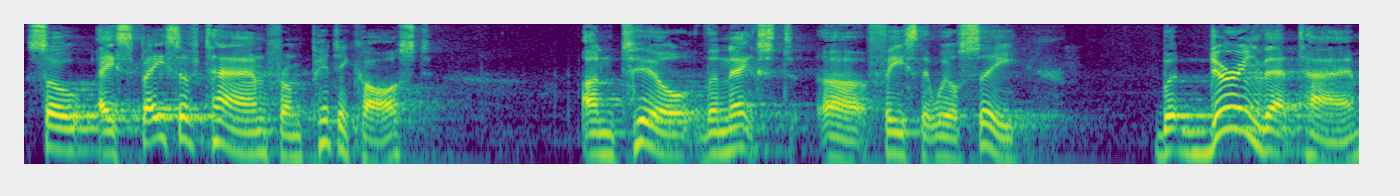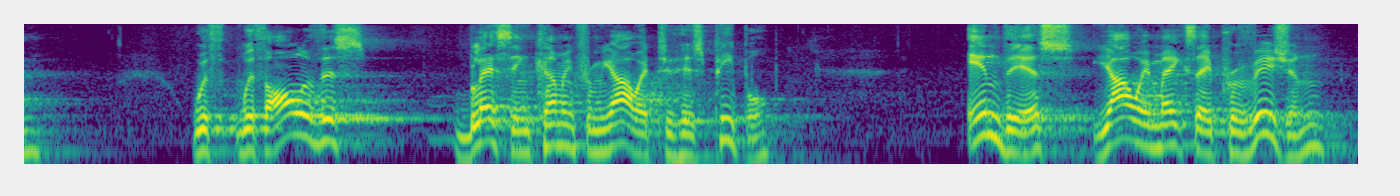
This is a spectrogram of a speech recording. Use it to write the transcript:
So, a space of time from Pentecost until the next uh, feast that we'll see. But during that time, with, with all of this blessing coming from Yahweh to his people, in this, Yahweh makes a provision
